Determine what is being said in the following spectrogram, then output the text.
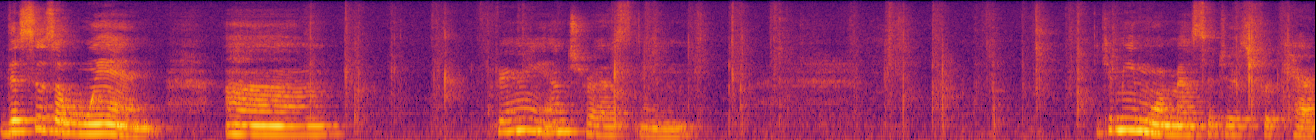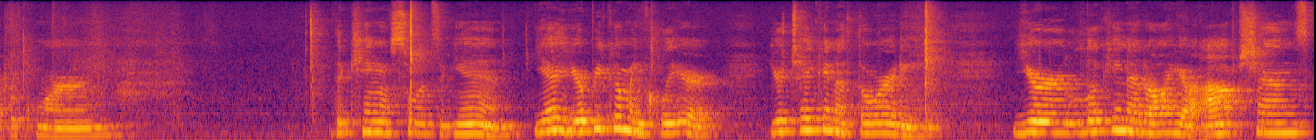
This is a win. Um, very interesting. Give me more messages for Capricorn. The King of Swords again. Yeah, you're becoming clear. You're taking authority. You're looking at all your options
